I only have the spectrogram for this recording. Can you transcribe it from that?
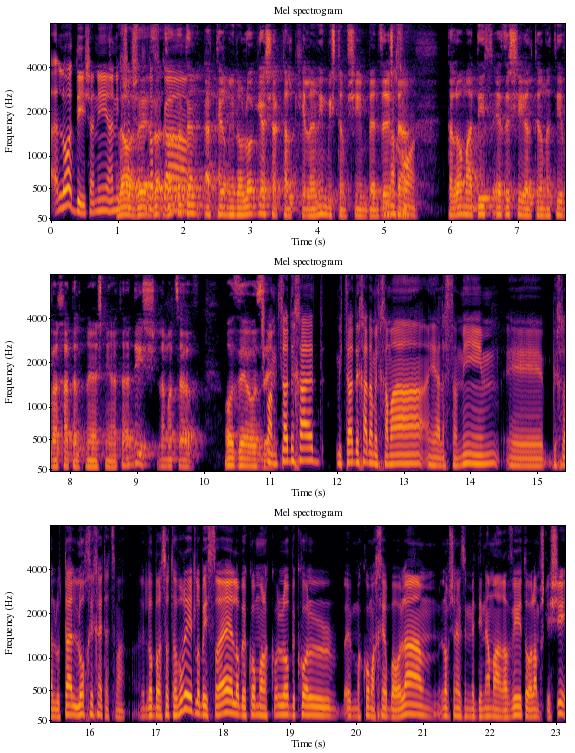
אני לא אדיש, אני, אני לא, חושב זה- שזה ז- דווקא... זאת הטר- הטרמינולוגיה שהכלכלנים משתמשים בין זה שאתה נכון. אתה לא מעדיף איזושהי אלטרנטיבה אחת על פני השנייה, אתה אדיש למצב, או זה או זה. תשמע, מצד אחד, מצד אחד המלחמה אה, על הסמים אה, בכללותה לא הוכיחה את עצמה. לא הברית, לא בישראל, לא בכל, לא בכל אה, מקום אחר בעולם, לא משנה אם זה מדינה מערבית או עולם שלישי,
